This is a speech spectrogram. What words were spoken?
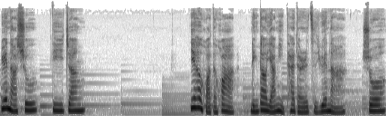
约拿书第一章，耶和华的话临到亚米太的儿子约拿，说：“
